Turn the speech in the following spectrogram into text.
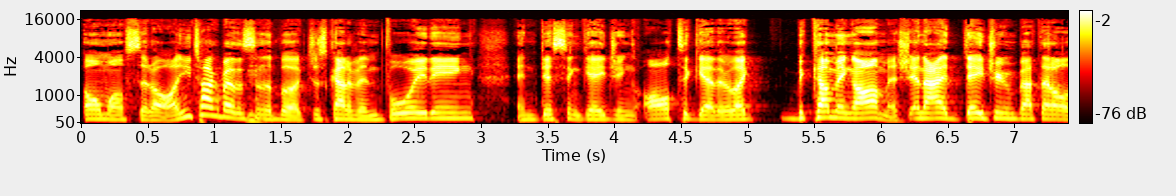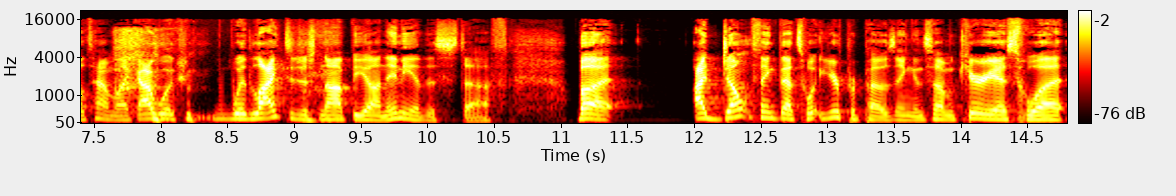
almost at all. And you talk about this in the book, just kind of avoiding and disengaging altogether, like becoming Amish. And I daydream about that all the time. Like I would would like to just not be on any of this stuff. But I don't think that's what you're proposing, and so I'm curious what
